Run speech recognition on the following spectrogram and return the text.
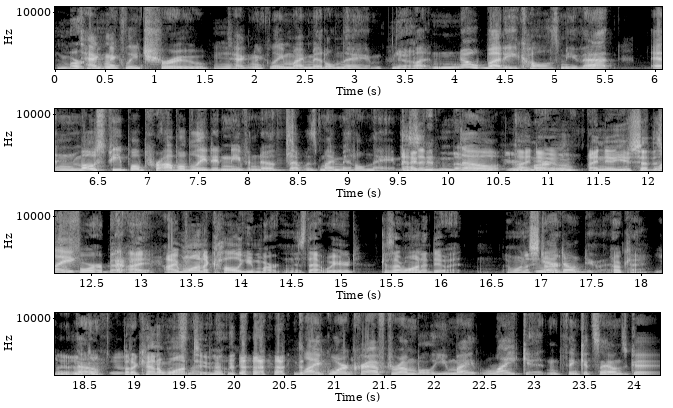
Martin. Technically true, mm. technically my middle name, Yeah. but nobody calls me that. And most people probably didn't even know that was my middle name. I it- didn't know. So- You're I knew. I knew you said this Like- before, but I I want to call you Martin. Is that weird? Because I want to do it. I want to start. Yeah, don't do it. Okay, Yeah, No. don't do it. but I kind of want to. like Warcraft Rumble, you might like it and think it sounds good,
